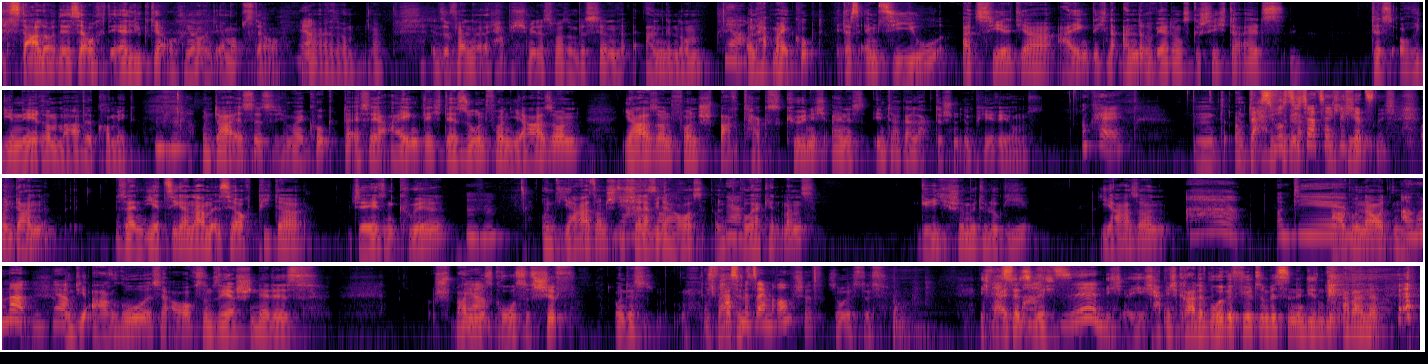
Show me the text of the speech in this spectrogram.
Star-Lord, der ist ja auch, er lügt ja auch, ne? Und er mobst ja auch. Ja. Ne? Also, ne? Insofern äh, habe ich mir das mal so ein bisschen angenommen Ja. und habe mal geguckt. Das MCU erzählt ja eigentlich eine andere Wertungsgeschichte als das originäre Marvel-Comic. Mhm. Und da ist es, ich habe mal geguckt, da ist er ja eigentlich der Sohn von Jason, Jason von Spartax, König eines intergalaktischen Imperiums. Okay. Und, und da Das so wusste ich gedacht, tatsächlich okay. jetzt nicht. Und dann, sein jetziger Name ist ja auch Peter Jason Quill. Und Jason sticht ja da Mhm. Jason. wieder heraus. Und Ja. woher kennt man's? Griechische Mythologie. Jason, Ah, und die Argonauten. Argonauten, ja. Und die Argo ist ja auch so ein sehr schnelles, spannendes, Ja. großes Schiff. Und das, das ich passt weiß mit jetzt, seinem Raumschiff. so ist es. Ich Das weiß jetzt macht nicht. Sinn. Ich, ich habe mich gerade wohlgefühlt so ein bisschen in diesem Ding, aber ne?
